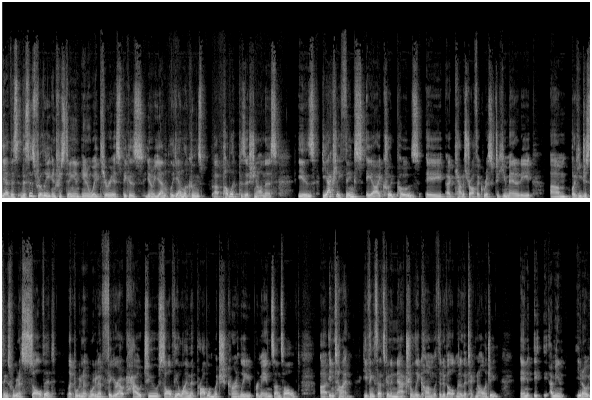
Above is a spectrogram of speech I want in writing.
Yeah, this this is really interesting and in a way curious because you know Yann, Yann LeCun's uh, public position on this is he actually thinks AI could pose a, a catastrophic risk to humanity, um, but he just thinks we're going to solve it. Like we're gonna we're gonna figure out how to solve the alignment problem, which currently remains unsolved, uh, in time. He thinks that's going to naturally come with the development of the technology. And it, I mean, you know,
